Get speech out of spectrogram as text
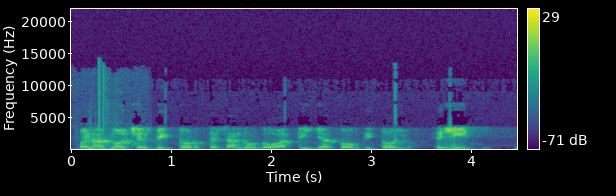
Buenas noches, Víctor. Te saludo a ti y a tu auditorio. Feliz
